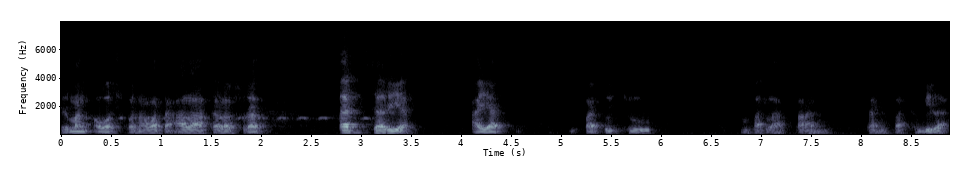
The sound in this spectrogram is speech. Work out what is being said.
firman Allah Subhanahu wa taala dalam surat Az-Zariyat ayat 47, 48 dan 49.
